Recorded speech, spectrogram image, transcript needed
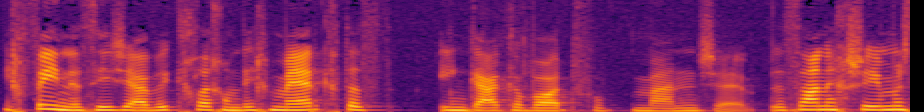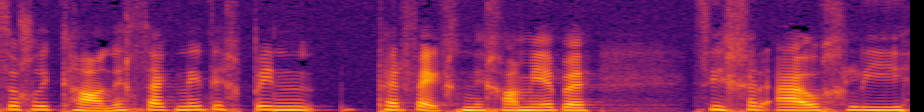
ich finde, es ist auch wirklich, und ich merke das in Gegenwart von Menschen. Das habe ich schon immer so ein bisschen. Ich sage nicht, ich bin perfekt. Ich habe mir eben sicher auch ein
